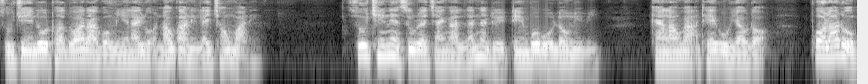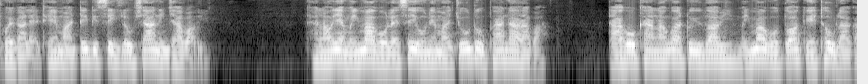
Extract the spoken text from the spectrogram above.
စူချင်းတို့ထွက်သွားတာကိုမြင်လိုက်လို့အနောက်ကနေလိုက်ချောင်းပါတယ်စူချင်းနဲ့စူရချိုင်းကလက်နက်တွေတင်ပို့ဖို့လုပ်နေပြီးခံလောင်ကအထဲကိုရောက်တော့ဖော်လာတို့အဖွဲ့ကလည်းအထဲမှာတိတ်တိတ်ဆိတ်လှုပ်ရှားနေကြပါပြီခံလောင်ရဲ့မိန်းမကိုလည်းစိတ်ုံထဲမှာကြိုးတုပ်ဖမ်းထားတာပါဒါကိုခံလောင်ကတွေ့သွားပြီးမိန်းမကိုတွားကယ်ထုတ်လာက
